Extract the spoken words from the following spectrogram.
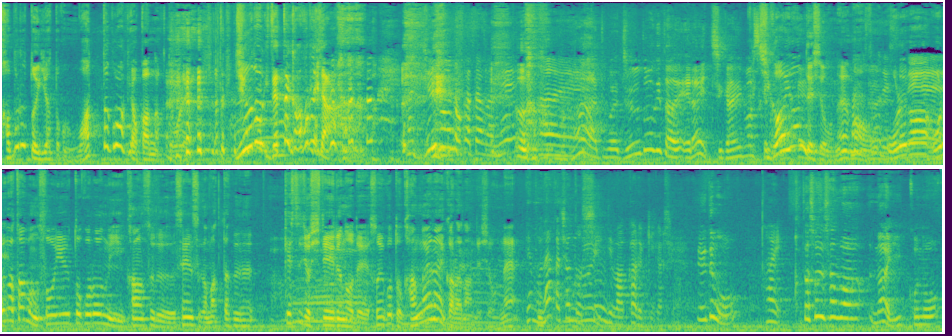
かぶると嫌とかも全くわけわかんなくて俺。だって柔道着絶対かぶるじゃん。まあ、柔道の方はね、うん。はまあでも柔道着とはえらい違います違けど、いなんでしょうね、まあまあそうですね。俺が俺が多分そういうところに関するセンスが全く欠如しているのでそういうことを考えないからなんでしょうね。い、でもなんかちょっと心理わかる気がしまえでもす。はい、片袖さんはない？この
